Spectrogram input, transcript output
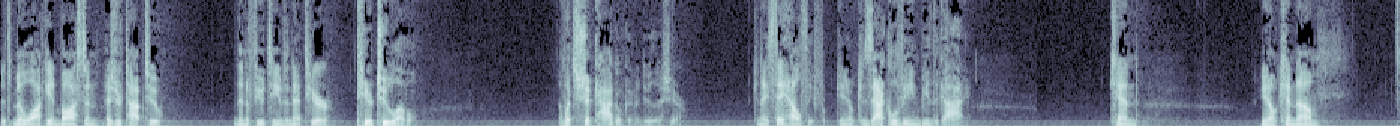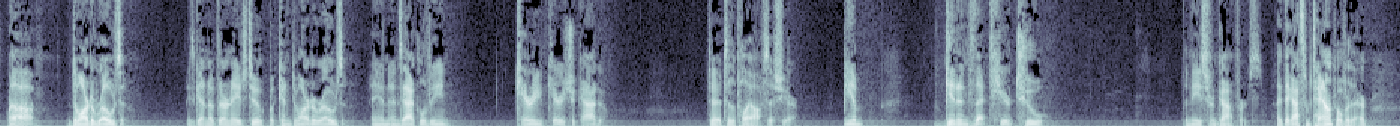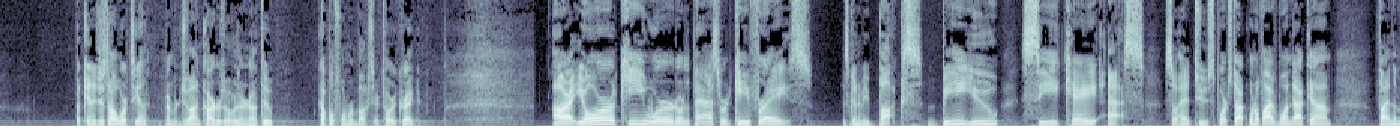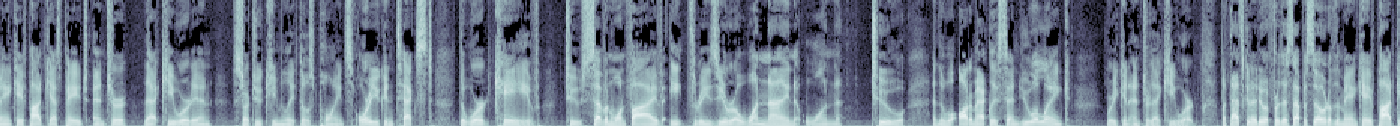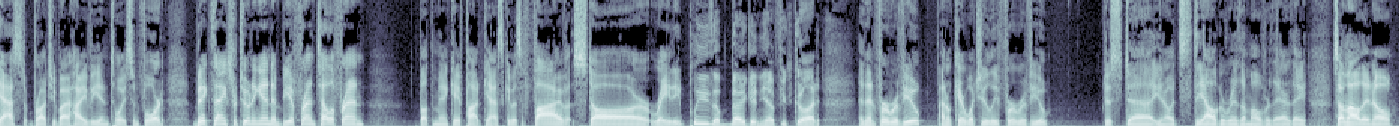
it's Milwaukee and Boston as your top two. Then a few teams in that tier tier two level. And what's Chicago going to do this year? Can they stay healthy? For, you know, can Zach LaVine be the guy? Can you know? Can um, uh, DeMar DeRozan? He's getting up there in age too, but can DeMar DeRozan and and Zach LaVine carry carry Chicago to to the playoffs this year? Be a get into that tier two in the Eastern Conference. I think they got some talent over there. But can it just all work together? Remember, Jevon Carter's over there now, too. A couple former Bucks there, Torrey Craig. All right, your keyword or the password key phrase is going to be Bucks. B U C K S. So head to sportstalk1051.com, find the Man Cave podcast page, enter that keyword in, start to accumulate those points. Or you can text the word cave to 715 830 1912, and then we'll automatically send you a link where you can enter that keyword. But that's going to do it for this episode of the Man Cave Podcast, brought to you by Hy-Vee and Toyson Ford. Big thanks for tuning in, and be a friend, tell a friend about the Man Cave Podcast. Give us a five star rating, please. I'm begging you if you could. And then for a review, I don't care what you leave for a review. Just uh, you know, it's the algorithm over there. They somehow they know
